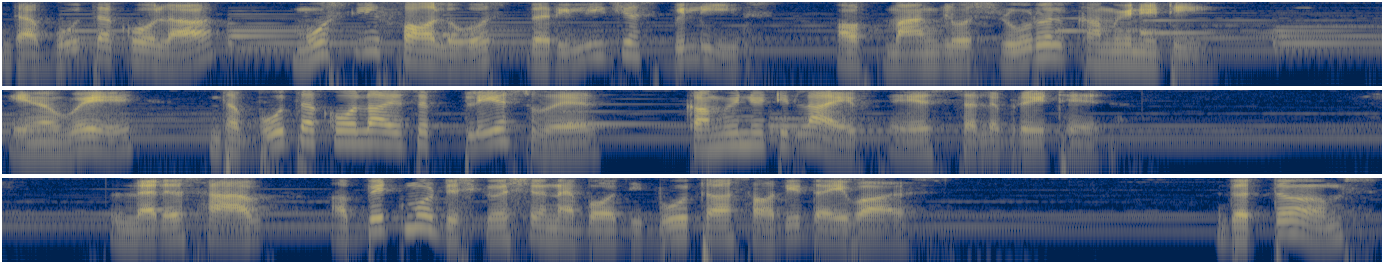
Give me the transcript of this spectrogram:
The Bhuta Kola mostly follows the religious beliefs of Mangalore's rural community. In a way, the Bhuta Kola is a place where community life is celebrated. Let us have a bit more discussion about the Bhutas or the Daivas. The terms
